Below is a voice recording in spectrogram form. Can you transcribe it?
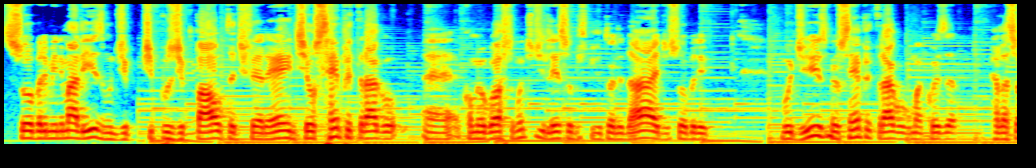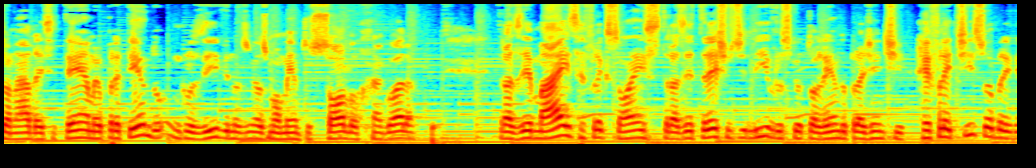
sobre minimalismo, de tipos de pauta diferente. Eu sempre trago, é, como eu gosto muito de ler sobre espiritualidade, sobre budismo, eu sempre trago alguma coisa relacionada a esse tema. Eu pretendo, inclusive, nos meus momentos solo agora, trazer mais reflexões, trazer trechos de livros que eu tô lendo para a gente refletir sobre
